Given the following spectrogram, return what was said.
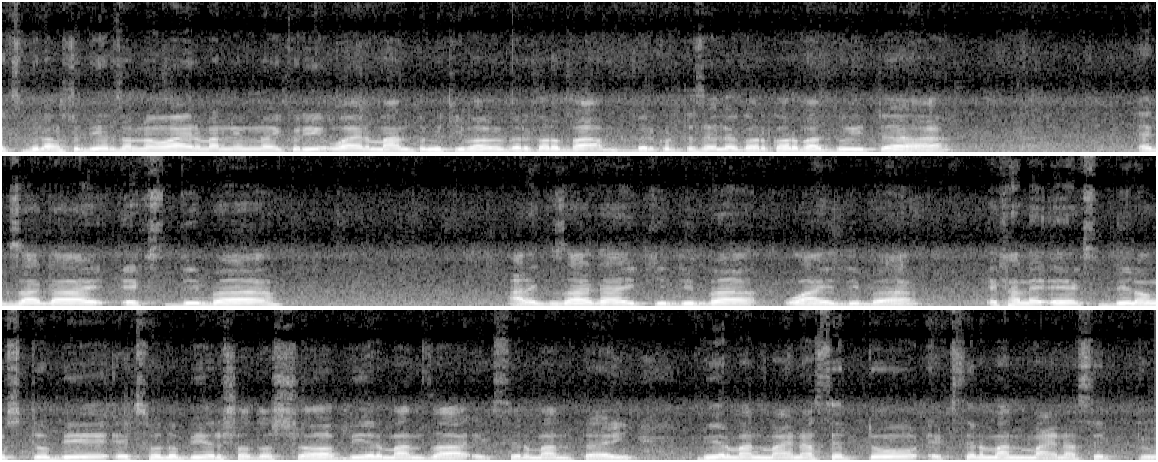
এক্স বিলংস টু বি এর জন্য ওয়াই এর মান নির্ণয় করি। ওয়াই এর মান তুমি কীভাবে বের করবা? বের করতে চাইলে ঘর করবা দুইটা। এক জায়গায় এক্স দিবা, আরেক জায়গায় কি দিবা? ওয়াই দিবা। এখানে x belongs to B x হলো বি এর সদস্য বি এর মান যা এক্সের মান তাই বি এর মান মাইনাসের টু এক্সের মান মাইনাসের টু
